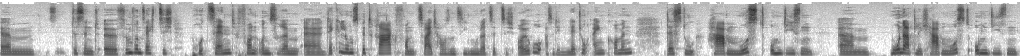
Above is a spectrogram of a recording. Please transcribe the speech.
ähm, das sind äh, 65 Prozent von unserem äh, Deckelungsbetrag von 2770 Euro, also dem Nettoeinkommen, das du haben musst, um diesen ähm, monatlich haben musst, um diesen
